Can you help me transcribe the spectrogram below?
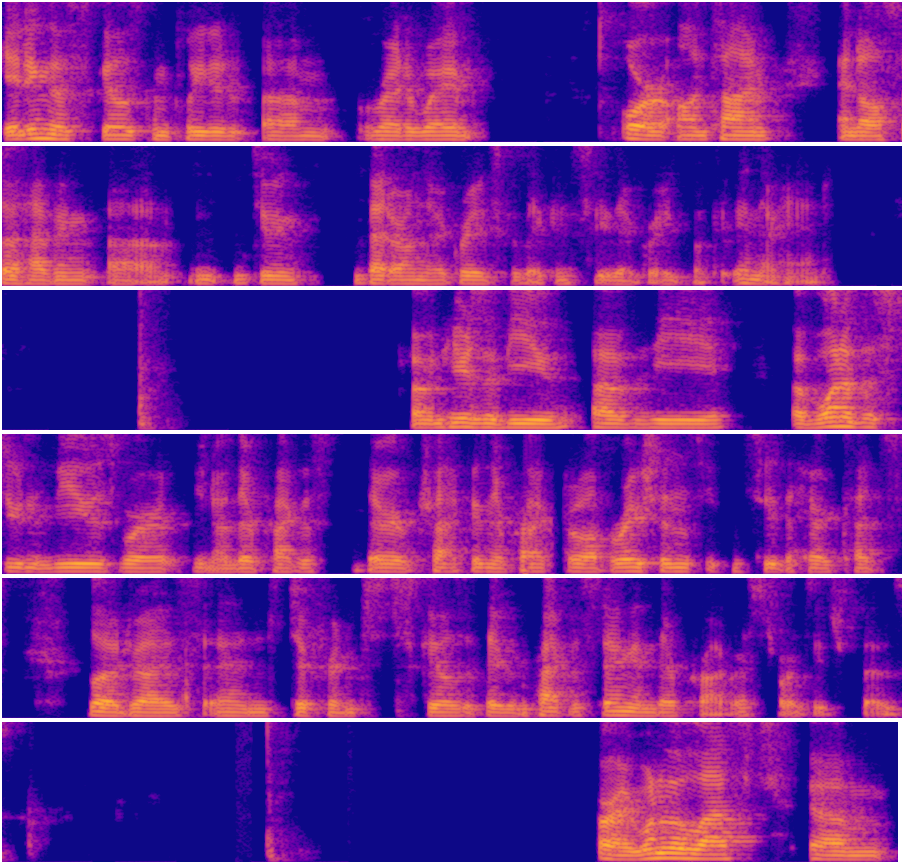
getting those skills completed um, right away or on time, and also having uh, doing better on their grades because they can see their grade book in their hand. Oh, and here's a view of the of one of the student views where you know they're practice they're tracking their practical operations. You can see the haircuts, blow dries, and different skills that they've been practicing and their progress towards each of those. All right, one of the last um,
